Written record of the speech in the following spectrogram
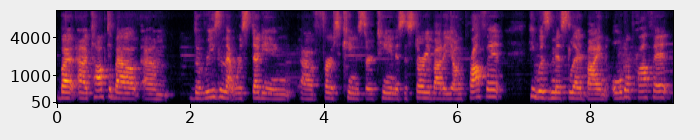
But I talked about um, the reason that we're studying uh, First Kings 13 is a story about a young prophet. He was misled by an older prophet.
